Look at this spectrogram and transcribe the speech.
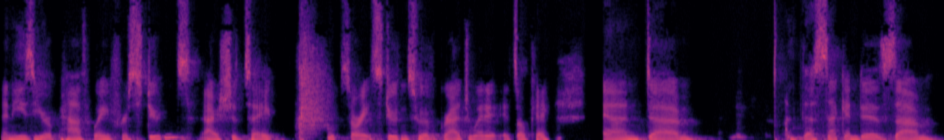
an easier pathway for students, I should say, sorry, students who have graduated, it's okay. And, um, The second is um,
